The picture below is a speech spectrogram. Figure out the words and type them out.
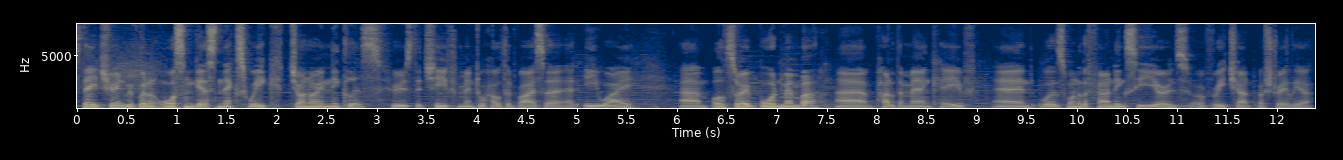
stay tuned. We've got an awesome guest next week, Jono Nicholas, who's the Chief Mental Health Advisor at EY. Um, also a board member, uh, part of the Man Cave, and was one of the founding CEOs of Reach Out Australia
